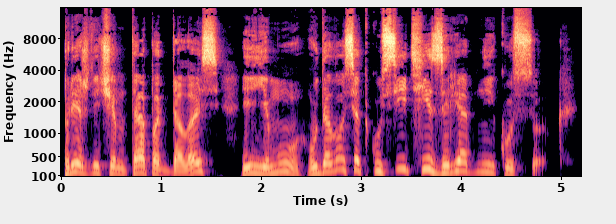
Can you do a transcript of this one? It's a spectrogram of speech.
прежде чем та поддалась, и ему удалось откусить изрядный кусок.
